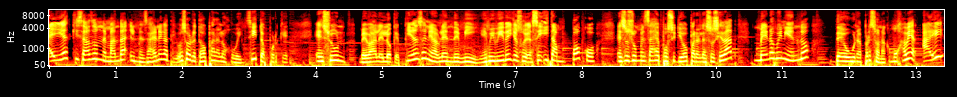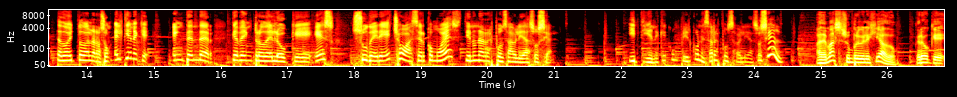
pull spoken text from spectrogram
ahí es quizás donde manda el mensaje negativo, sobre todo para los jovencitos, porque es un me vale lo que piensen y hablen de mí. Es mi vida y yo soy así. Y tampoco eso es un mensaje positivo para la sociedad, menos viniendo de una persona como Javier. Ahí te doy toda la razón. Él tiene que entender que dentro de lo que es su derecho a ser como es, tiene una responsabilidad social. Y tiene que cumplir con esa responsabilidad social. Además es un privilegiado. Creo que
